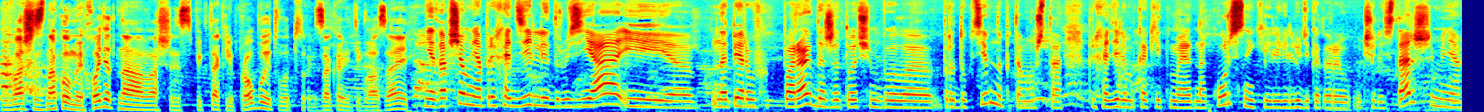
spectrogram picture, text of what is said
Ваши знакомые ходят на ваши спектакли, пробуют, вот закройте глаза. Нет, вообще у меня приходили друзья, и э, на первых порах даже это очень было продуктивно, потому что приходили какие-то мои однокурсники или люди, которые учились старше меня.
